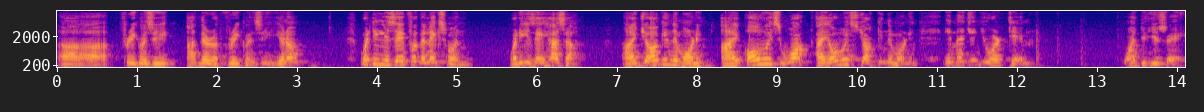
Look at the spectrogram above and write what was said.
uh, frequency, other frequency, you know? What do you say for the next one? What do you say, Hasa? I jog in the morning. I always walk, I always jog in the morning. Imagine you are Tim. What do you say?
